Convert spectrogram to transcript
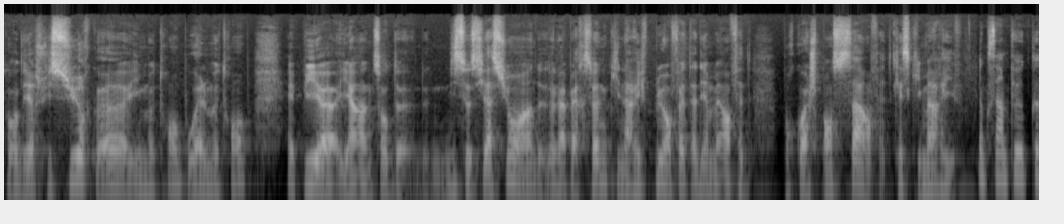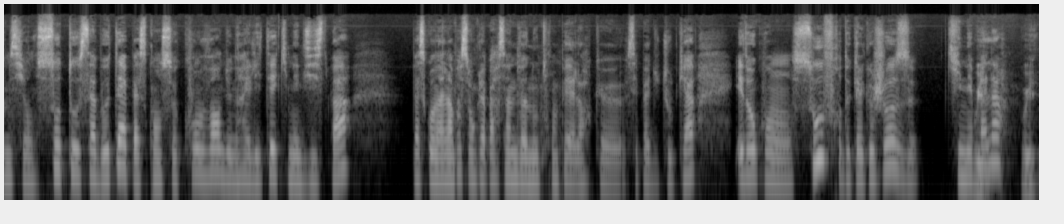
pour dire je suis sûr qu'il me trompe ou elle me trompe. Et puis euh, il y a une sorte de, dissociation hein, de, de, la personne qui n'arrive plus en fait à dire mais en fait pourquoi je pense ça en fait? Qu'est-ce qui m'arrive? Donc c'est un peu comme si on s'auto-sabotait parce qu'on se convainc d'une réalité qui n'existe pas parce qu'on a l'impression que la personne va nous tromper alors que c'est pas du tout le cas. Et donc on souffre de quelque chose qui n'est pas là. Oui,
